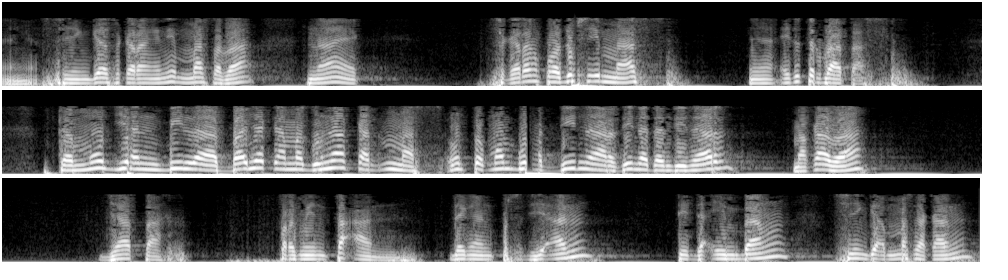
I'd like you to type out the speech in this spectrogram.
Ya, sehingga sekarang ini emas apa? Naik. Sekarang produksi emas ya, itu terbatas. Kemudian bila banyak yang menggunakan emas untuk membuat dinar, dinar dan dinar, maka apa? Jatah permintaan dengan persediaan tidak imbang sehingga emas akan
